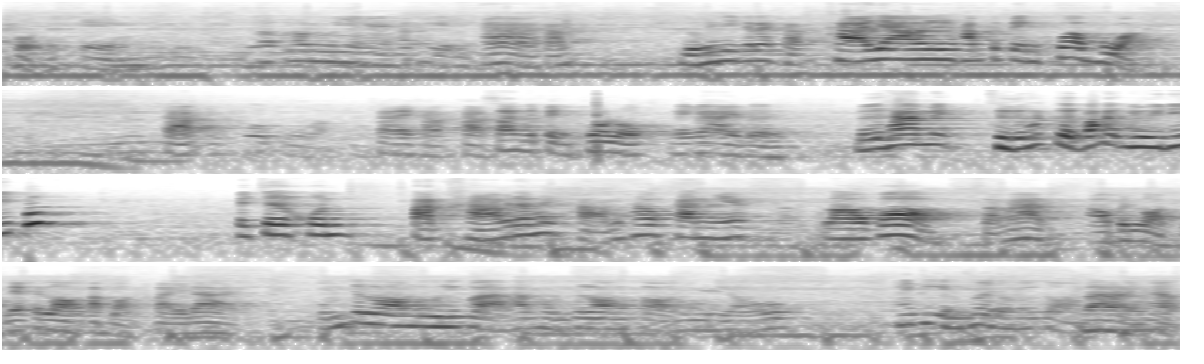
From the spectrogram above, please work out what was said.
โทดนั่นเองเราเราดูยังไงครับพี่เอ็มอ่าครับ ดูที่นี่ก็ได้ครับ ขายาวเลยครับจะเป็นขั้วบวก ครับ เป็นขั้วบวก ใช่ครับขาสั้นจะเป็นขั้วลบง่ายๆเลย หรือถ้าไม่ถือถ้าเกิดว่าอยู่ดีๆปุ๊บไปเจอคนตัดขาไม่ได้ให้ขามันเท่ากันเงี้ยเราก็สามารถเอาเป็นหลอดเนี้ยไปลองกับหลอดไฟได้ ผมจะลองดูดีกว่าครับ ผมจะลองต่อดูเดี๋ยว ให้พี่เอ็มช่วยตรงนี้ก่อนได้นะครับ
